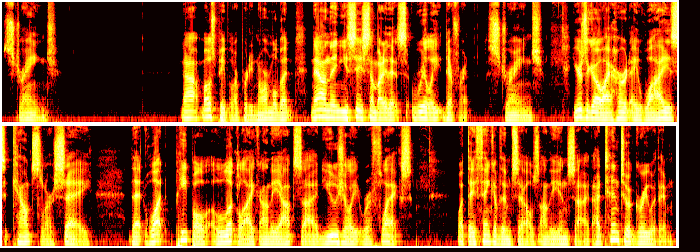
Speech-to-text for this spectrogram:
strange. Now, most people are pretty normal, but now and then you see somebody that's really different, strange. Years ago, I heard a wise counselor say that what people look like on the outside usually reflects what they think of themselves on the inside. I tend to agree with him.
